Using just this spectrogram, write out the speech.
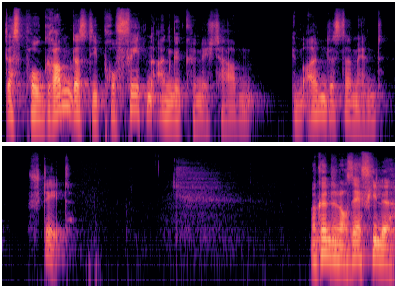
das Programm, das die Propheten angekündigt haben im Alten Testament, steht. Man könnte noch sehr viele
